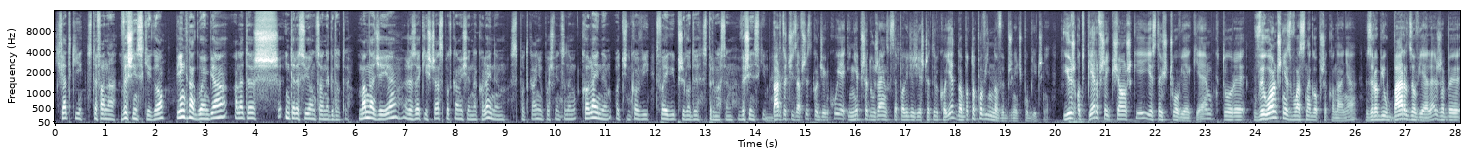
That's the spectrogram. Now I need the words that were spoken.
Kwiatki Stefana Wyszyńskiego. Piękna głębia, ale też interesująca anegdoty. Mam nadzieję, że za jakiś czas spotkamy się na kolejnym spotkaniu poświęconym kolejnym odcinkowi Twojej przygody z prymasem Wyszyńskim. Bardzo Ci za wszystko dziękuję nie przedłużając chcę powiedzieć jeszcze tylko jedno, bo to powinno wybrzmieć publicznie. Już od pierwszej książki jesteś człowiekiem, który wyłącznie z własnego przekonania zrobił bardzo wiele, żeby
